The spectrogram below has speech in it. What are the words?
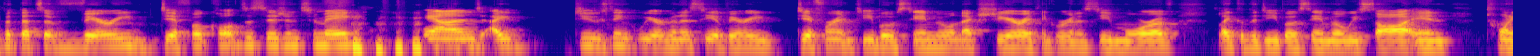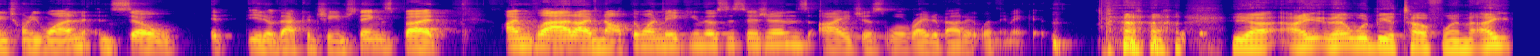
but that's a very difficult decision to make. and I do think we are going to see a very different Deebo Samuel next year. I think we're going to see more of like the Deebo Samuel we saw in 2021. And so it, you know, that could change things. But I'm glad I'm not the one making those decisions. I just will write about it when they make it. yeah, I that would be a tough one. I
